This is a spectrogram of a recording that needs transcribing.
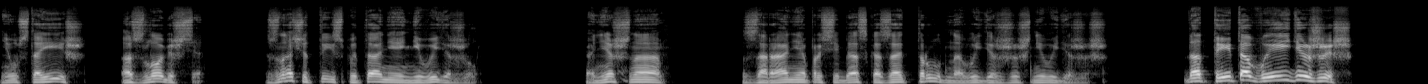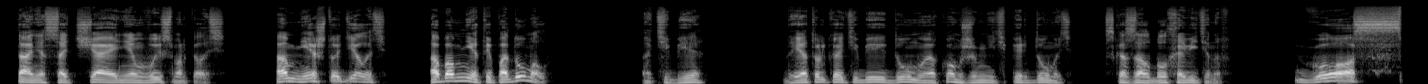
Не устоишь, озлобишься, значит, ты испытания не выдержал. Конечно, заранее про себя сказать трудно, выдержишь, не выдержишь. «Да ты-то выдержишь!» Таня с отчаянием высморкалась. «А мне что делать? Обо мне ты подумал? О тебе? Да я только о тебе и думаю. О ком же мне теперь думать? сказал Болховитинов. Господи!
